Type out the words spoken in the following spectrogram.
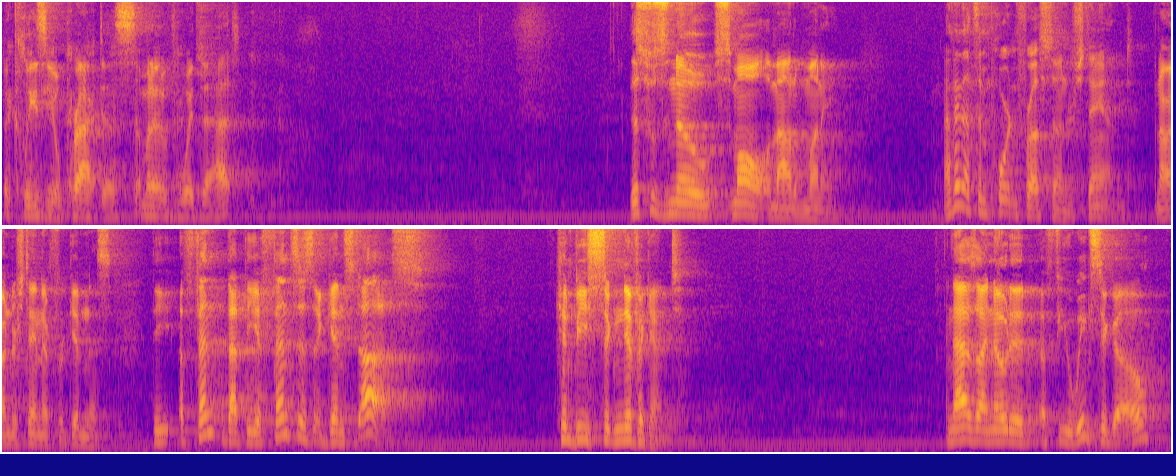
ecclesial practice. I'm going to avoid that. This was no small amount of money. I think that's important for us to understand in our understanding of forgiveness. The offen- that the offenses against us can be significant. And as I noted a few weeks ago,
